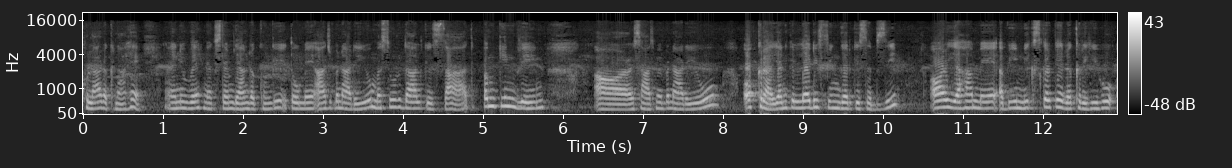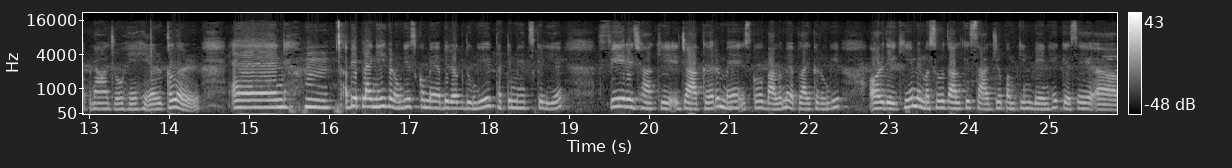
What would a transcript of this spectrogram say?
खुला रखना है। एनी वे नेक्स्ट टाइम ध्यान रखूँगी। तो मैं आज बना रही हूँ मसूर दाल के साथ पम्पकिन ग्रीन और साथ में बना रही हूँ ओकरा यानी कि लेडी फिंगर की सब्ज़ी। और यहाँ मैं अभी मिक्स करके रख रही हूँ अपना जो है हेयर कलर एंड अभी अप्लाई नहीं करूँगी इसको मैं अभी रख दूँगी थर्टी मिनट्स के लिए। फिर जाके जाकर मैं इसको बालों में अप्लाई करूँगी। और देखिए मैं मसूर दाल के साथ जो पम्पकिन बेन है कैसे आ,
